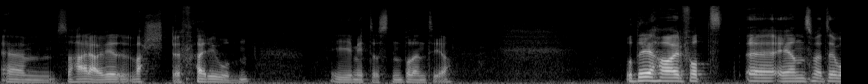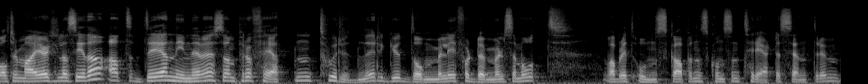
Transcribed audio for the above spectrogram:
Um, så her er vi i den verste perioden i Midtøsten på den tida. Og det har fått uh, en som heter Walter Meyer til å si da, at det Ninive som profeten tordner guddommelig fordømmelse mot, var blitt ondskapens konsentrerte sentrum,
